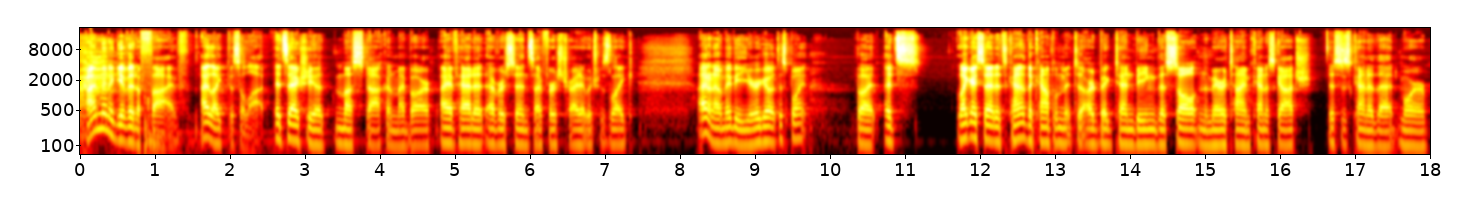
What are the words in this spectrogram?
I'm to give it a 5. I like this a lot. It's actually a must stock on my bar. I have had it ever since I first tried it, which was like I don't know, maybe a year ago at this point. But it's like I said, it's kind of the complement to Ardbeg Ten being the salt and the maritime kind of scotch. This is kind of that more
